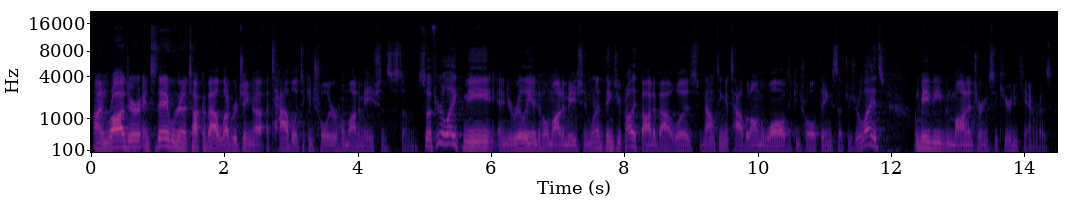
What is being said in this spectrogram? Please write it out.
I'm Roger, and today we're going to talk about leveraging a, a, tablet to control your home automation system. So if you're like me and you're really into home automation, one of the things you probably thought about was mounting a tablet on the wall to control things such as your lights, or maybe even monitoring security cameras.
